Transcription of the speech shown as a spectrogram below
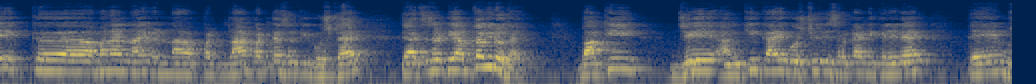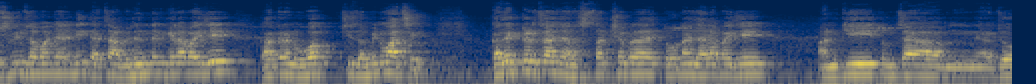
एक आम्हाला नाही ना पट ना पटण्यासारखी गोष्ट आहे. त्याच्यासाठी आमचा विरोध आहे. बाकी जे आणखी काही गोष्टी जे सरकारने केलेल्या आहेत ते मुस्लिम समाजाने त्याचं अभिनंदन केलं पाहिजे का कारण वक्फची जमीन वाचेल. कलेक्टरचा जो हस्ताक्षेप आहे तो नाही झाला पाहिजे. आणखी तुमचा जो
